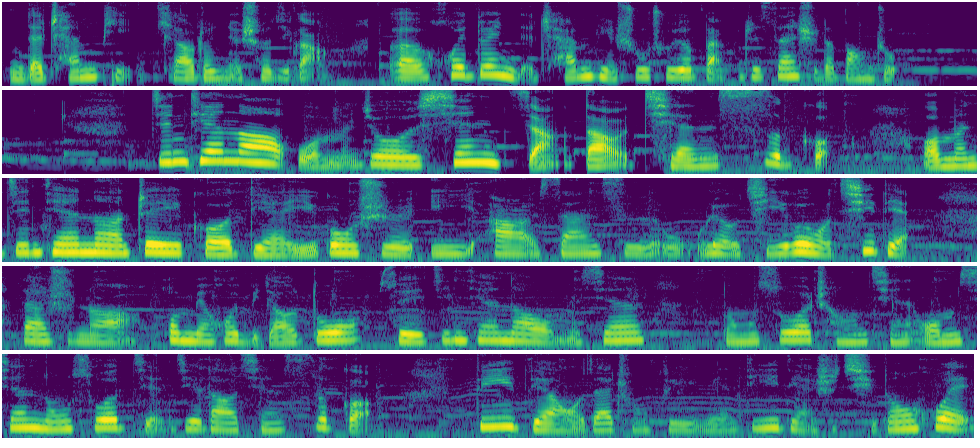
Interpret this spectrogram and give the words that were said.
你的产品，调整你的设计稿，呃，会对你的产品输出有百分之三十的帮助。今天呢，我们就先讲到前四个。我们今天呢，这个点一共是一二三四五六七，一共有七点，但是呢，后面会比较多，所以今天呢，我们先。浓缩成前，我们先浓缩简介到前四个。第一点，我再重复一遍：第一点是启动会，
